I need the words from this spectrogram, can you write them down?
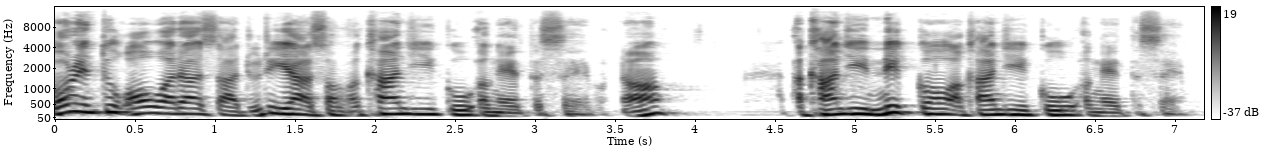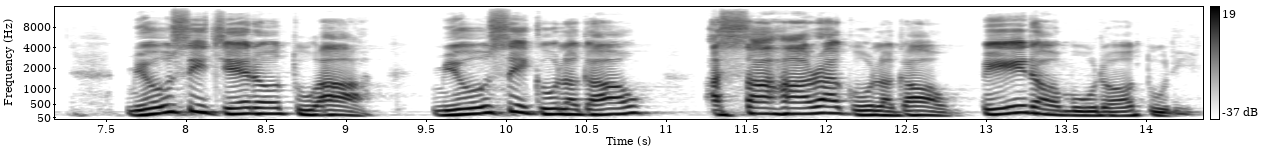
ကောရိန္သုဩဝါဒစာဒုတိယဆောင်အခန်းကြီး9အငယ်30ပေါ့နော်အခန်းကြီး1ကောအခန်းကြီး9အငယ်30မျိုးစိကျဲတော်သူအားမျိုးစိကို၎င်း အစာဟာရကို၎င်းပေးတော်မူတော်သူသည်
